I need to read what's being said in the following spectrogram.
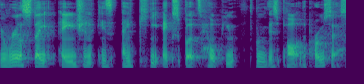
Your real estate agent is a key expert to help you through this part of the process.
